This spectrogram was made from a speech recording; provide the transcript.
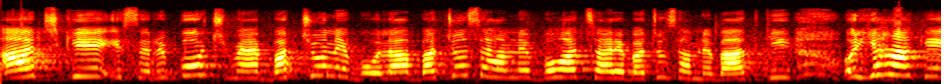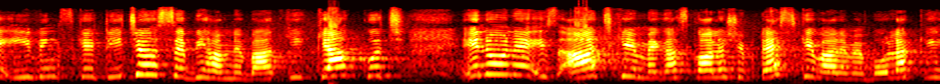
आज के इस रिपोर्ट में बच्चों ने बोला, बच्चों से हमने बहुत सारे बच्चों से हमने बात की और यहाँ के इविंग्स के टीचर्स से भी हमने बात की। क्या कुछ इन्होंने इस आज के मेगा स्कॉलरशिप टेस्ट के बारे में बोला कि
